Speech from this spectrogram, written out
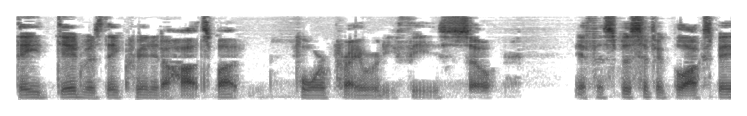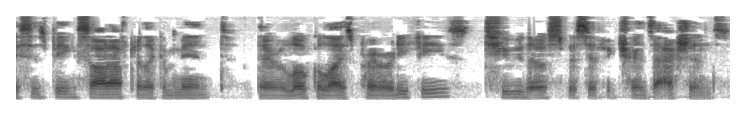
they did was they created a hotspot for priority fees. So if a specific block space is being sought after, like a mint, there are localized priority fees to those specific transactions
